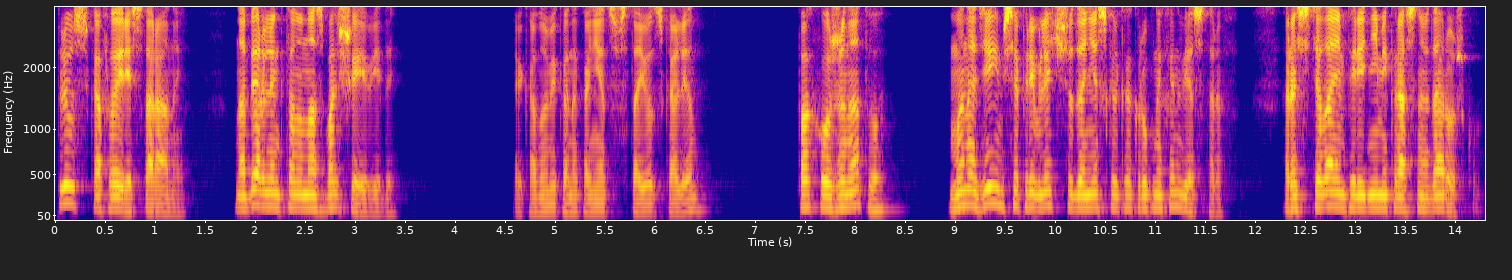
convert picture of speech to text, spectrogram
плюс кафе и рестораны. На Берлингтон у нас большие виды. Экономика, наконец, встает с колен? Похоже на то. Мы надеемся привлечь сюда несколько крупных инвесторов. Расстилаем перед ними красную дорожку.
